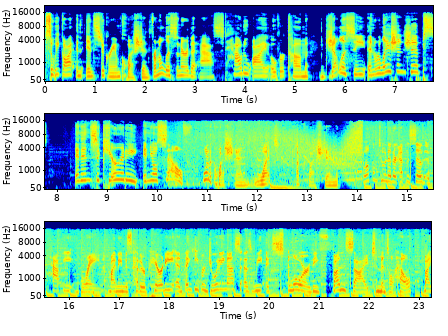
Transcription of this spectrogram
So, we got an Instagram question from a listener that asked, How do I overcome jealousy in relationships and insecurity in yourself? What a question. What a question. Welcome to another episode of Happy Brain. My name is Heather Parady, and thank you for joining us as we explore the fun side to mental health by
